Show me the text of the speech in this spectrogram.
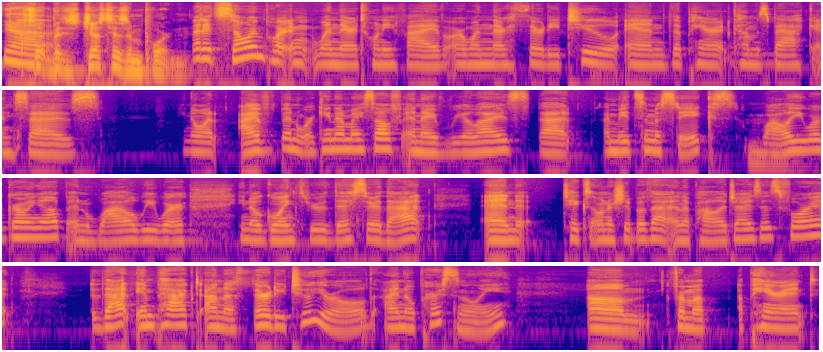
Yeah. So, but it's just as important. But it's so important when they're 25 or when they're 32 and the parent comes back and says, you know what, I've been working on myself and I realized that I made some mistakes while you were growing up and while we were, you know, going through this or that and takes ownership of that and apologizes for it. That impact on a 32 year old, I know personally, um, from a, a parent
